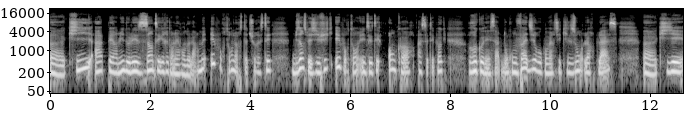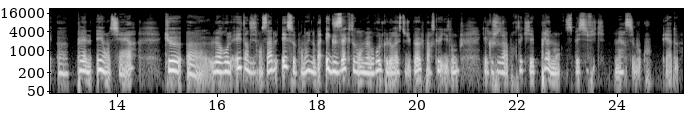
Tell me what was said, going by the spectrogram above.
euh, qui a permis de les intégrer dans les rangs de l'armée et pourtant leur statut restait bien spécifique et pourtant ils étaient encore à cette époque reconnaissables. Donc on va dire aux convertis qu'ils ont leur place euh, qui est euh, pleine et entière que leur rôle est indispensable et cependant ils n'ont pas exactement le même rôle que le reste du peuple parce qu'ils ont quelque chose à apporter qui est pleinement spécifique. Merci beaucoup et à demain.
